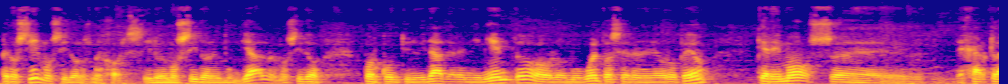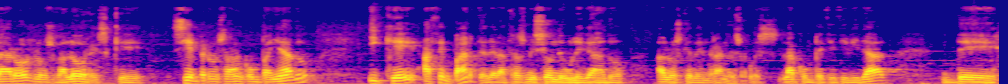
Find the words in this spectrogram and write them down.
pero sí hemos sido los mejores y lo hemos sido en el Mundial, lo hemos sido por continuidad de rendimiento o lo hemos vuelto a ser en el europeo. Queremos eh, dejar claros los valores que siempre nos han acompañado y que hacen parte de la transmisión de un legado a los que vendrán después. La competitividad, de,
